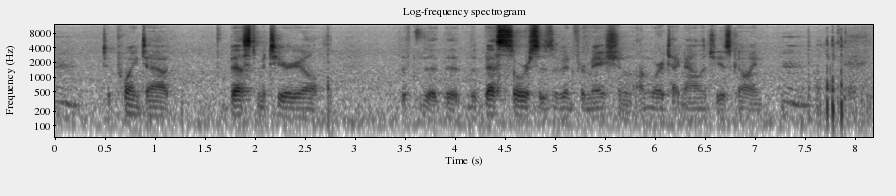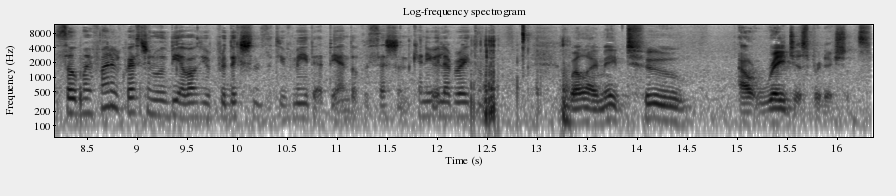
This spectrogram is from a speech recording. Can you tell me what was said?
mm. to point out the best material, the, the, the, the, best sources of information on where technology is going. Mm. So my final question will be about your predictions that you've made at the end of the session. Can you elaborate on them? Well, I made two outrageous predictions.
